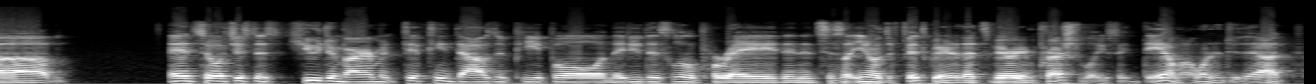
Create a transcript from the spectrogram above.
Um, and so it's just this huge environment, 15,000 people, and they do this little parade, and it's just like, you know, as a fifth grader, that's very impressionable. You say, damn, I want to do that.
